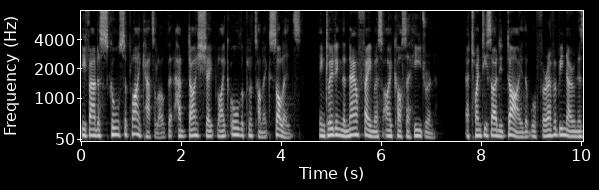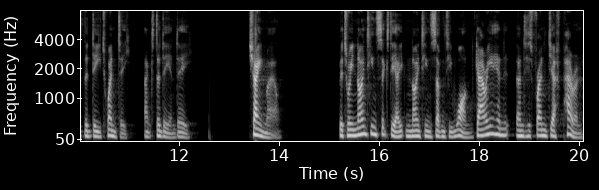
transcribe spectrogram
he found a school supply catalogue that had dice shaped like all the Platonic solids, including the now famous icosahedron, a 20-sided die that will forever be known as the D20 thanks to D&D. Chainmail Between 1968 and 1971, Gary and his friend Jeff Perren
